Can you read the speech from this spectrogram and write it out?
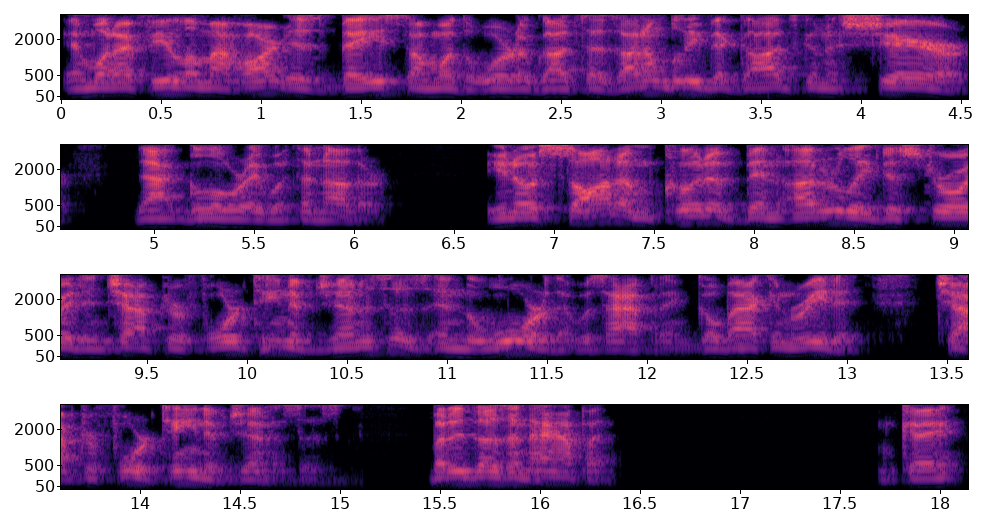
And what I feel in my heart is based on what the Word of God says. I don't believe that God's going to share that glory with another. You know, Sodom could have been utterly destroyed in chapter 14 of Genesis in the war that was happening. Go back and read it, chapter 14 of Genesis. But it doesn't happen. Okay?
